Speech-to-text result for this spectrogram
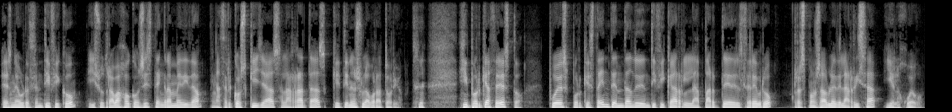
es neurocientífico y su trabajo consiste en gran medida en hacer cosquillas a las ratas que tiene en su laboratorio. ¿Y por qué hace esto? Pues porque está intentando identificar la parte del cerebro responsable de la risa y el juego.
